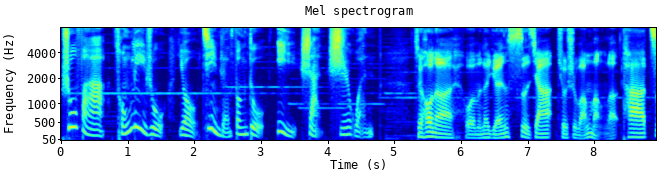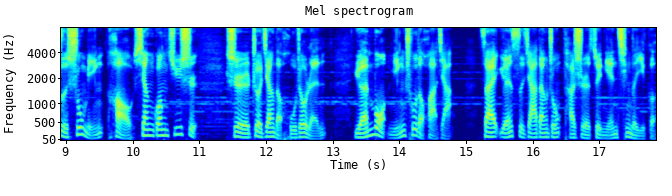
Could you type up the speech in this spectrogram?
书法从隶入，有晋人风度，亦善诗文。最后呢，我们的元四家就是王猛了。他字叔明，号香光居士，是浙江的湖州人，元末明初的画家。在元四家当中，他是最年轻的一个。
